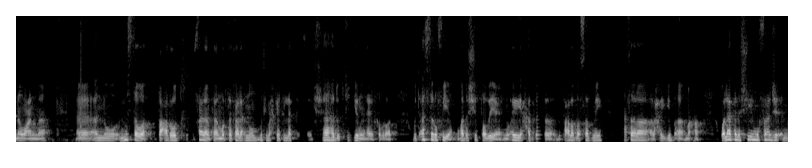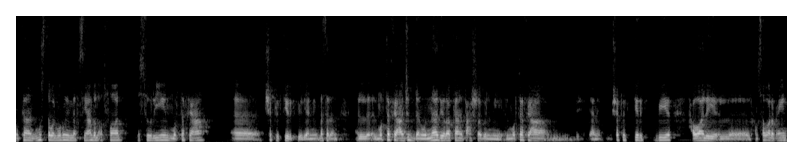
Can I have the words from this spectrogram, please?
نوعا ما آه، أنه المستوى التعرض فعلا كان مرتفع لأنه مثل ما حكيت لك شاهدوا كثير من هاي الخبرات وتأثروا فيها وهذا الشيء طبيعي إنه أي حد بيتعرض لصدمة أثره راح يبقى معه. ولكن الشيء المفاجئ إنه كان مستوى المرونة النفسية عند الأطفال السوريين مرتفعة بشكل كثير كبير. يعني مثلا المرتفعة جدا والنادرة كانت 10% المرتفعة يعني بشكل كثير كبير حوالي ال 45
